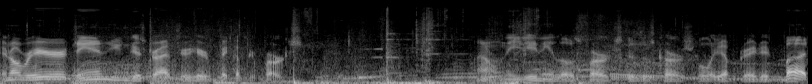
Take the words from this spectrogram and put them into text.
And over here at the end, you can just drive through here and pick up your parts. I don't need any of those parts because this car is fully upgraded, but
